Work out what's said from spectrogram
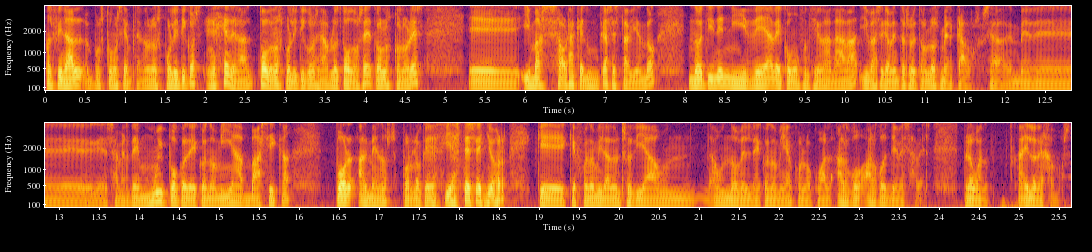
al final, pues como siempre, ¿no? Los políticos, en general, todos los políticos, eh, hablo todos, ¿eh? todos los colores, eh, y más ahora que nunca se está viendo, no tienen ni idea de cómo funciona nada, y básicamente sobre todo los mercados. O sea, en vez de saber de muy poco de economía básica, por al menos por lo que decía este señor que, que fue nominado en su día a un, a un Nobel de Economía, con lo cual algo, algo debe saber. Pero bueno, ahí lo dejamos.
